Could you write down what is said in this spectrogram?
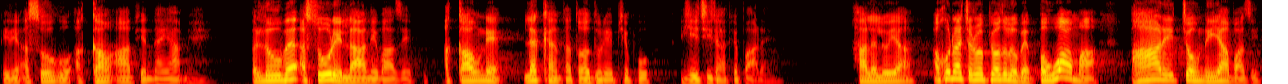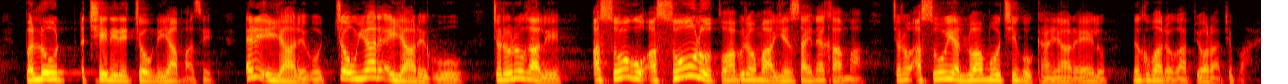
ဒီနေ့အစိုးကိုအကောင်းအားဖြင့်နိုင်ရမယ်ဘလို့ပဲအစိုးတွေလာနေပါစေအကောင်းနဲ့လက်ခံတတ်တော်သူတွေဖြစ်ဖို့အရေးကြီးတာဖြစ်ပါတယ်ဟာလေလုယာအခုတော့ကျွန်တော်ပြောသလိုပဲဘဝမှာ ဘာတွေကြုံနေရပါစေဘလို့အခြေအနေတွေကြုံနေရပါစေအဲ့ဒီအရာတွေကိုကြုံရတဲ့အရာတွေကိုကျွန်တော်တို့ကလေအစိုးကိုအစိုးလို့သွားပြီးတော့မှရင်ဆိုင်တဲ့အခါမှာကျွန်တော်အစိုးရဲ့လွှမ်းမိုးခြင်းကိုခံရတယ်လို့နှုတ်ကပတ်တော်ကပြောတာဖြစ်ပါတယ်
